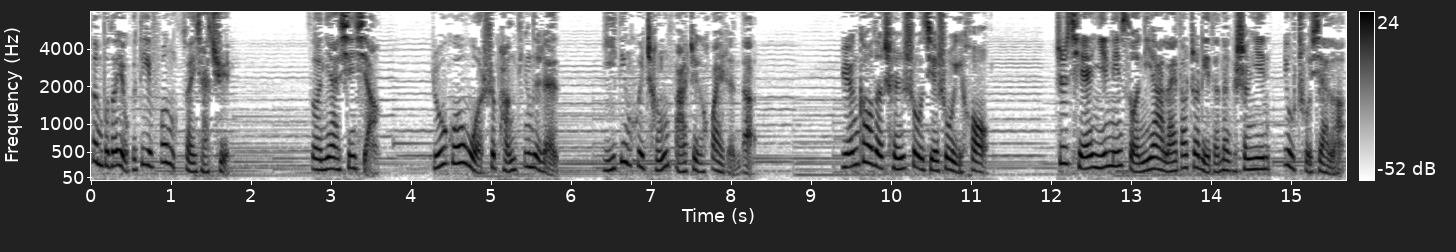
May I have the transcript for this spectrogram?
恨不得有个地缝钻下去。索尼娅心想，如果我是旁听的人。一定会惩罚这个坏人的。原告的陈述结束以后，之前引领索尼娅来到这里的那个声音又出现了。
